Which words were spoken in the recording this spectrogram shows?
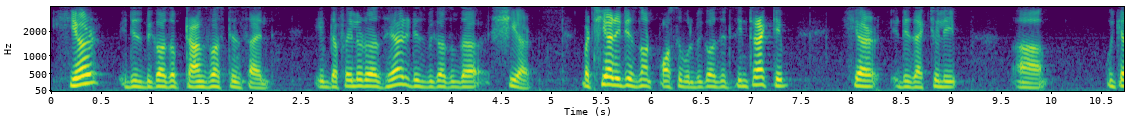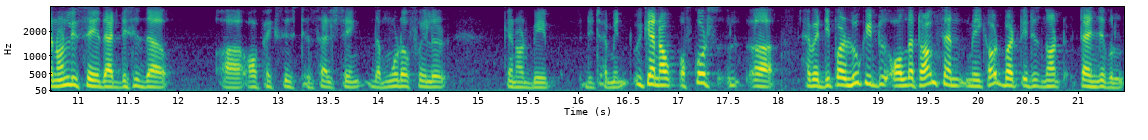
here it is because of transverse tensile, if the failure was here it is because of the shear, but here it is not possible because it is interactive here it is actually uh, we can only say that this is the uh, off axis tensile strength the mode of failure cannot be determined. We can of, of course, uh, have a deeper look into all the terms and make out, but it is not tangible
